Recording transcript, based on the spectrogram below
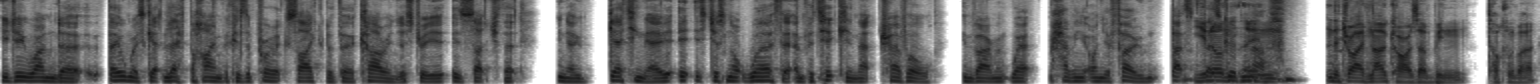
you do wonder, they almost get left behind because the product cycle of the car industry is such that, you know, getting there, it's just not worth it. And particularly in that travel environment where having it on your phone, that's, You that's know, good in- enough. the DriveNow cars I've been talking about,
